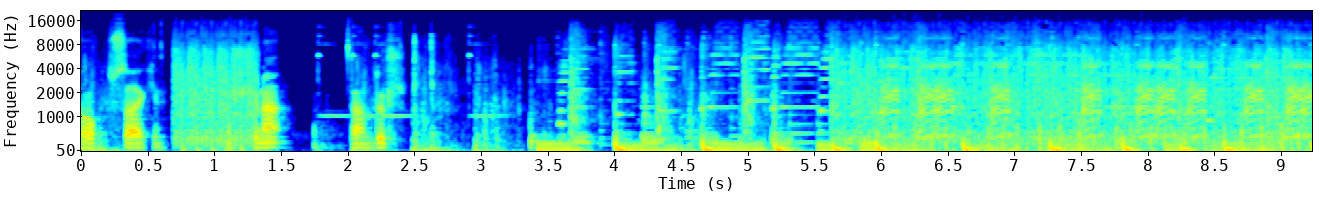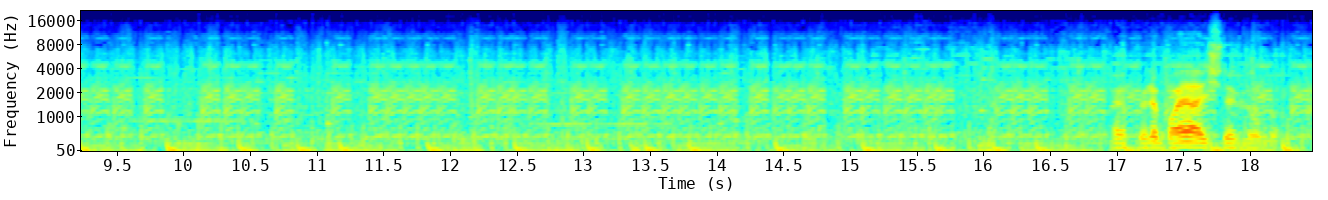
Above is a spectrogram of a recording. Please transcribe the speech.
Hop sakin. Şuna... Tamam dur. Evet böyle bayağı işlevli oldu.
